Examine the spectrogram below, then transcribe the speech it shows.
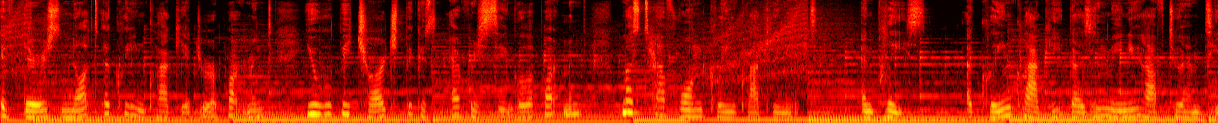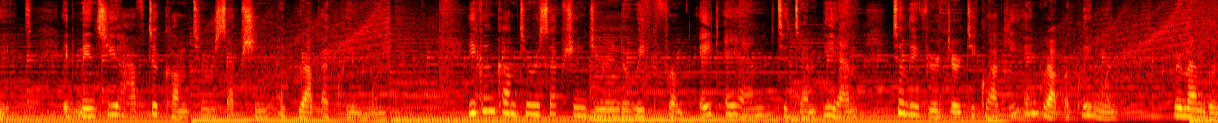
If there's not a clean Clacky at your apartment, you will be charged because every single apartment must have one clean Clacky in it. And please, a clean Clacky doesn't mean you have to empty it. It means you have to come to reception and grab a clean one. You can come to reception during the week from 8 am to 10 pm to leave your dirty Clacky and grab a clean one. Remember,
